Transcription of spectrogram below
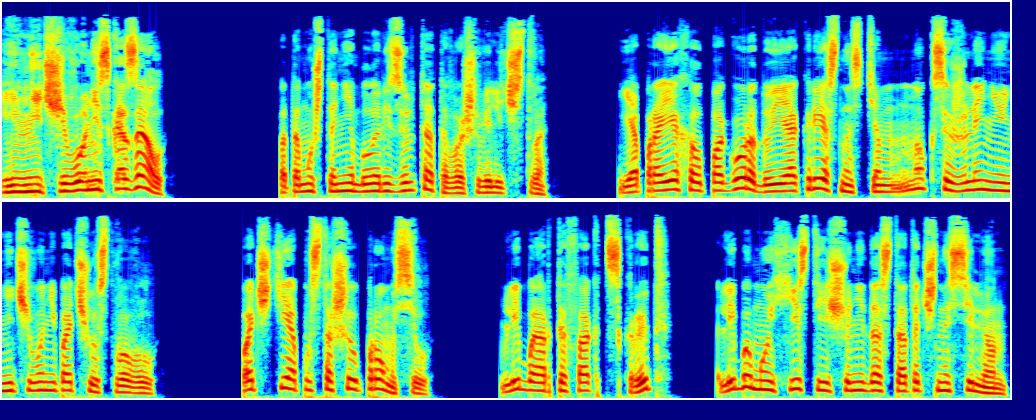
«И ничего не сказал!» «Потому что не было результата, Ваше Величество. Я проехал по городу и окрестностям, но, к сожалению, ничего не почувствовал. Почти опустошил промысел. Либо артефакт скрыт, либо мой хист еще недостаточно силен.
